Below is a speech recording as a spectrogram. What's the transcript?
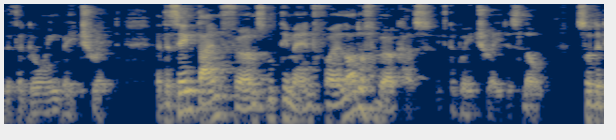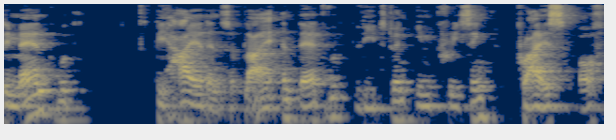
with a going wage rate. At the same time, firms would demand for a lot of workers if the wage rate is low. So the demand would be higher than supply, and that would lead to an increasing price of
